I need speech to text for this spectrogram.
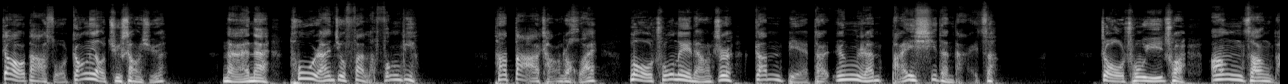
赵大锁刚要去上学，奶奶突然就犯了疯病，她大敞着怀，露出那两只干瘪的、仍然白皙的奶子，咒出一串肮脏的、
